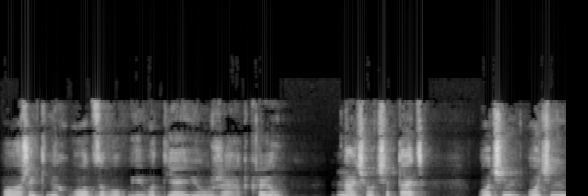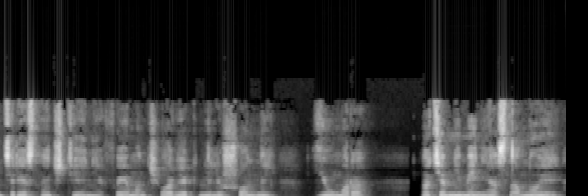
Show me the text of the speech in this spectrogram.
положительных отзывов, и вот я ее уже открыл, начал читать. Очень-очень интересное чтение. Фейман – человек, не лишенный юмора, но тем не менее основной,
